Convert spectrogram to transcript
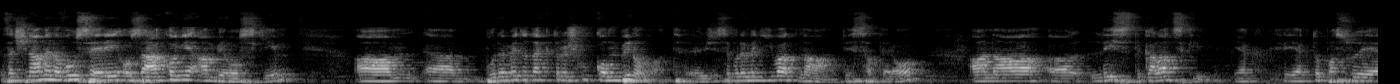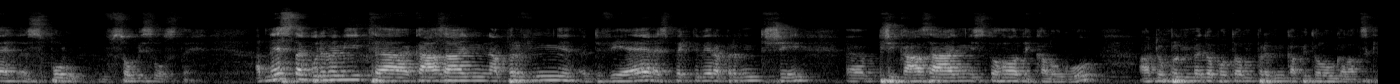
Začínáme novou sérii o zákoně a milosti. A, a budeme to tak trošku kombinovat, že se budeme dívat na desatero a na a, list galacký, jak, jak to pasuje spolu v souvislostech. A dnes tak budeme mít kázání na první dvě, respektive na první tři přikázání z toho dekalogu a doplníme to potom první kapitolou Galacky.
